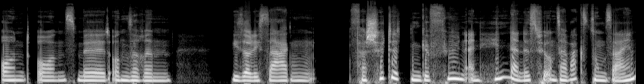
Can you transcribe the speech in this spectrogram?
und uns mit unseren, wie soll ich sagen, verschütteten Gefühlen ein Hindernis für unser Wachstum sein.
